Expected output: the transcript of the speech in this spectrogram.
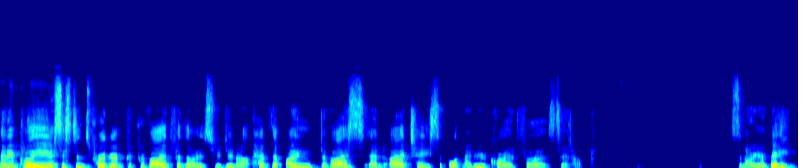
An employee assistance program could provide for those who do not have their own device, and IT support may be required for setup. Scenario B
